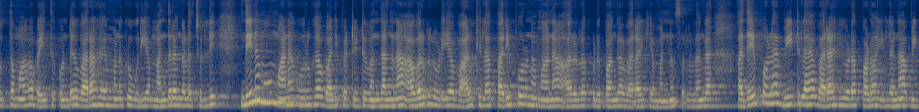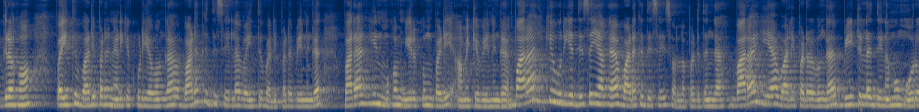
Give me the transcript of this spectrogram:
சுத்தமாக வைத்துக்கொண்டு வராகி அம்மனுக்கு உரிய மந்திரங்களை சொல்லி தினமும் மன உருக வழிபட்டுட்டு வந்தாங்கன்னா அவர்களுடைய வாழ்க்கையில் பரிபூர்ணமான அருளை கொடுப்பாங்க வராகி அம்மன்னு சொல்லலாங்க. அதே போல் வீட்டில் வராகியோட படம் இல்லைன்னா விக்கிரகம் வைத்து வழிபட நினைக்கக்கூடியவங்க வடக்கு திசையில் வைத்து வழிபட வேணுங்க. வராகியின் முகம் இருக்கும்படி அமைக்க வேணுங்க. வராகிக்கு உரிய திசையாக வடக்கு திசை சொல்லப்படுதுங்க. வராகியாக வழிபடுறவங்க வீட்டில் தினமும் ஒரு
